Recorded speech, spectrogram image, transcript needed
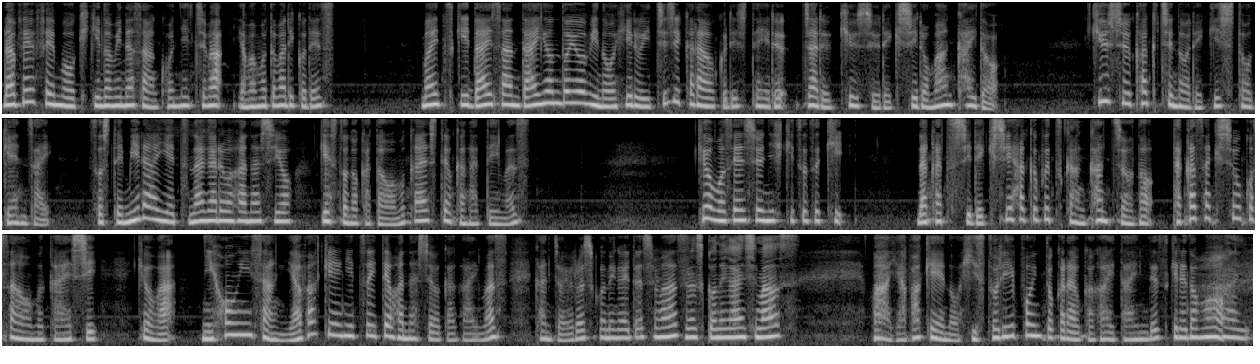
ラブ FM をお聞きの皆さんこんにちは。山本真理子です。毎月第3第4土曜日のお昼1時からお送りしている JAL 九州歴史ロマン街道。九州各地の歴史と現在そして未来へつながるお話をゲストの方をお迎えして伺っています。今日も先週に引き続き中津市歴史博物館館長の高崎翔子さんをお迎えし今日は日本遺産耶馬渓についてお話を伺います。館長よろしくお願いいたします。よろしくお願いします。まあ耶馬渓のヒストリーポイントから伺いたいんですけれども、はい、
